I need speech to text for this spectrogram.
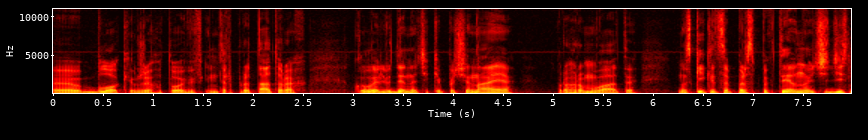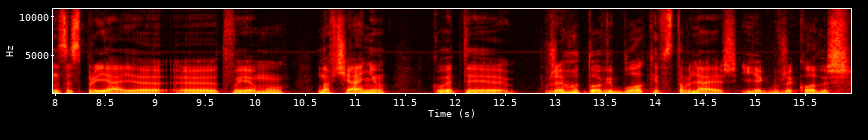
е, блоки вже готові в інтерпретаторах, коли людина тільки починає програмувати. Наскільки це перспективно і чи дійсно це сприяє е, твоєму навчанню, коли ти вже готові блоки вставляєш і якби вже кодиш?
